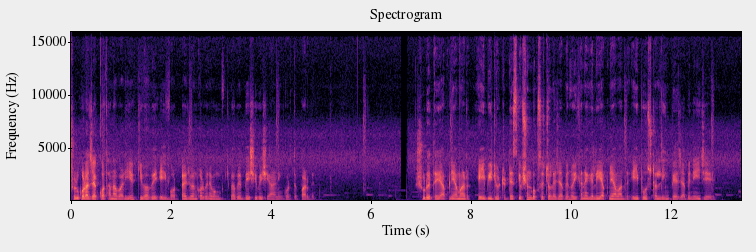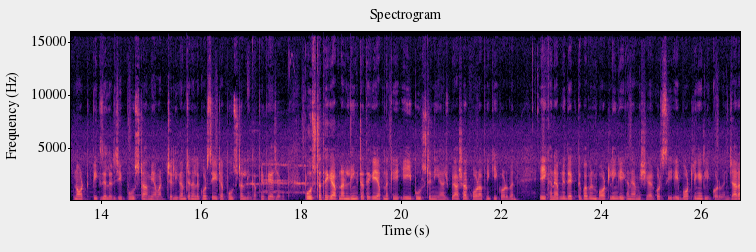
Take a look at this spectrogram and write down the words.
শুরু করা যাক, কথা না বাড়িয়ে কীভাবে এই বটটায় জয়েন করবেন এবং কীভাবে বেশি বেশি আর্নিং করতে পারবেন। শুরুতে আপনি আমার এই ভিডিওটার ডেসক্রিপশন বক্সে চলে যাবেন। ওইখানে গেলেই আপনি আমার এই পোস্টটার লিঙ্ক পেয়ে যাবেন। এই যে নট পিক্সেলের যে পোস্টটা আমি আমার টেলিগ্রাম চ্যানেলে করছি, এইটা পোস্টটার লিঙ্ক আপনি পেয়ে যাবেন। পোস্টটা থেকে আপনার লিঙ্কটা থেকেই আপনাকে এই পোস্টে নিয়ে আসবে। আসার পর আপনি কি করবেন, এইখানে আপনি দেখতে পাবেন বট লিঙ্ক এখানে আমি শেয়ার করছি। এই বট লিঙ্কে ক্লিক করবেন। যারা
